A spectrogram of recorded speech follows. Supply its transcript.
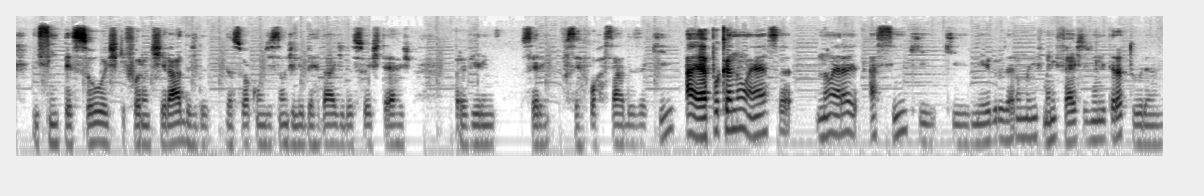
e sim pessoas que foram tiradas da, da sua condição de liberdade das suas terras para virem ser, ser forçadas aqui. A época não é essa, não era assim que, que negros eram manifestos na literatura. Né?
